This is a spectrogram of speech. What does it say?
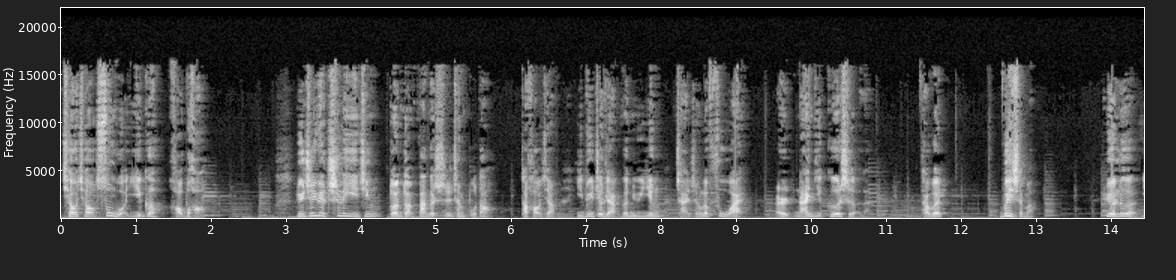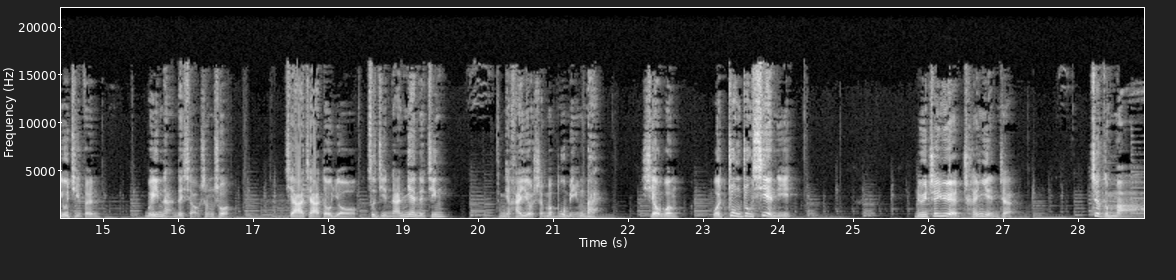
悄悄送我一个，好不好？”吕之月吃了一惊，短短半个时辰不到，他好像已对这两个女婴产生了父爱，而难以割舍了。他问：“为什么？”月乐有几分为难的小声说：“家家都有自己难念的经，你还有什么不明白？”孝翁，我重重谢你。吕之月沉吟着：“这个嘛，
